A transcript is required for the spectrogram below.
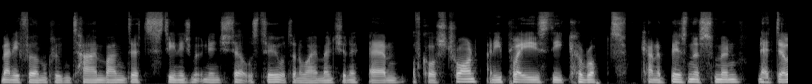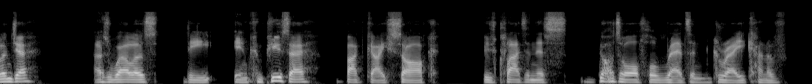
many films, including Time Bandits, Teenage Mutant Ninja Turtles 2. I don't know why I mention it. Um, of course, Tron. And he plays the corrupt kind of businessman, Ned Dillinger, as well as the, in computer, bad guy Sark, who's clad in this god awful red and grey kind of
